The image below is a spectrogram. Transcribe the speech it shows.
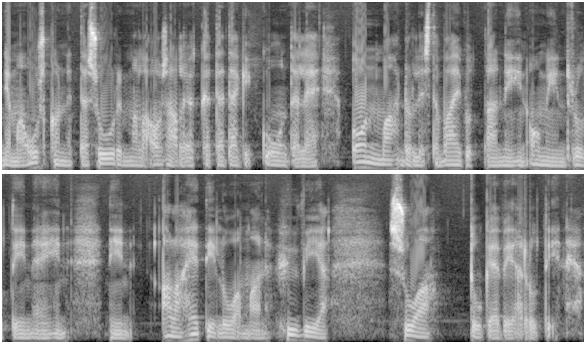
ja mä uskon, että suurimmalla osalla, jotka tätäkin kuuntelee, on mahdollista vaikuttaa niihin omiin rutiineihin, niin ala heti luomaan hyviä, sua tukevia rutiineja.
